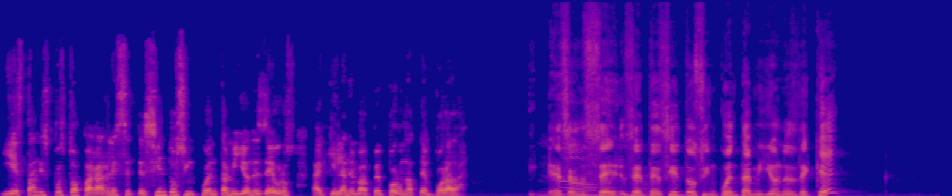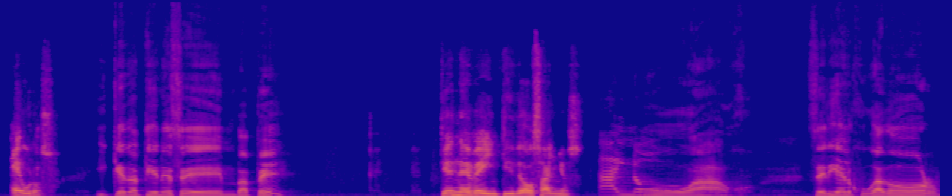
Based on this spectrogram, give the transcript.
y están dispuestos a pagarle 750 millones de euros a Kylian Mbappé por una temporada. ¿Es en se- 750 millones de qué? Euros. ¿Y qué edad tiene ese Mbappé? Tiene 22 años. Ay, no. Wow. Sería el jugador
